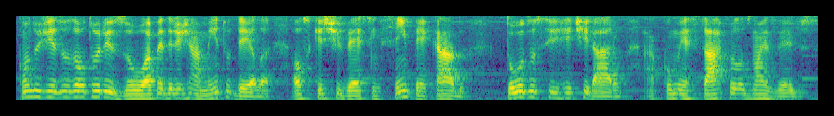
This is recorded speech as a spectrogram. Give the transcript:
Quando Jesus autorizou o apedrejamento dela aos que estivessem sem pecado, todos se retiraram, a começar pelos mais velhos.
